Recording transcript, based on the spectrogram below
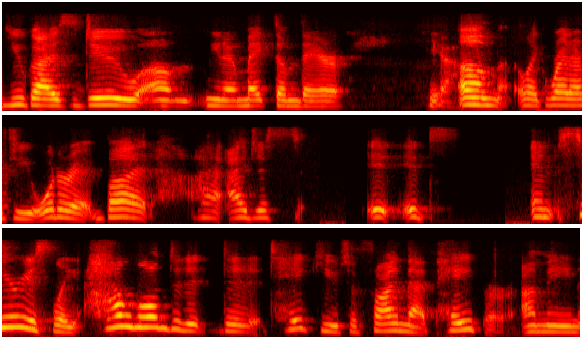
you guys do, um, you know, make them there, Yeah. um, like right after you order it. But I, I just, it, it's, and seriously, how long did it did it take you to find that paper? I mean,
